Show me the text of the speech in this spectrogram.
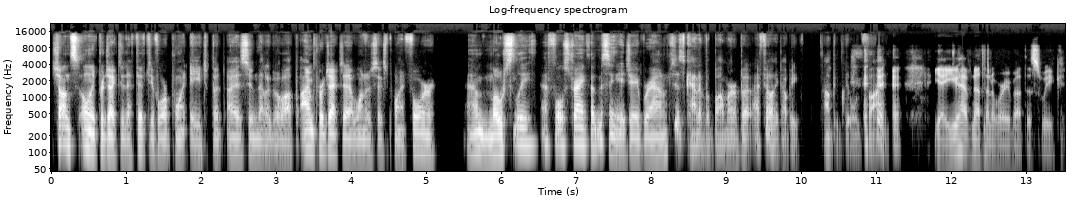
Sean's only projected at fifty four point eight, but I assume that'll go up. I'm projected at one hundred six point four. I'm mostly at full strength. I'm missing AJ Brown, which is kind of a bummer, but I feel like I'll be I'll be doing fine. yeah, you have nothing to worry about this week.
